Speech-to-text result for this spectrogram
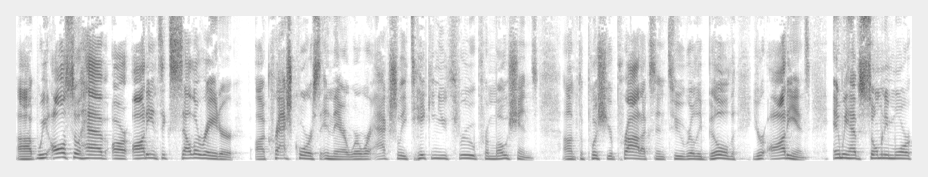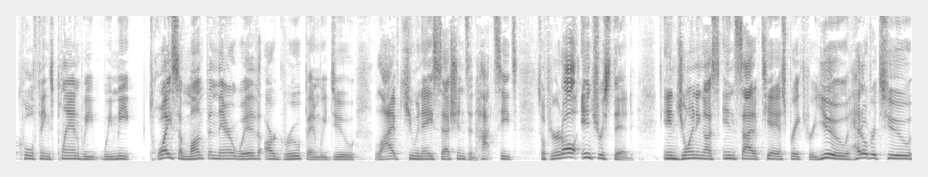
Uh, we also have our Audience Accelerator uh, crash course in there where we're actually taking you through promotions um, to push your products and to really build your audience. And we have so many more cool things planned. We we meet twice a month in there with our group and we do live q&a sessions and hot seats so if you're at all interested in joining us inside of tas breakthrough u head over to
